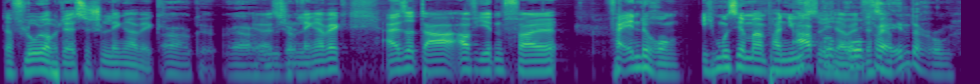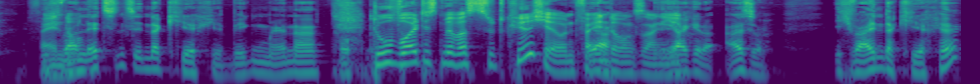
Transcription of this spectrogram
der Flo, aber der ist ja schon länger weg. Ah, okay. Ja, Der ist schon länger weg. Also da auf jeden Fall Veränderung. Ich muss hier mal ein paar News durcharbeiten. Apropos Deshalb- Veränderung. Ich war Veränderung. letztens in der Kirche wegen meiner Tochter. Du wolltest mir was zu Kirche und Veränderung sagen, ja. Ja, genau. Also, ich war in der Kirche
